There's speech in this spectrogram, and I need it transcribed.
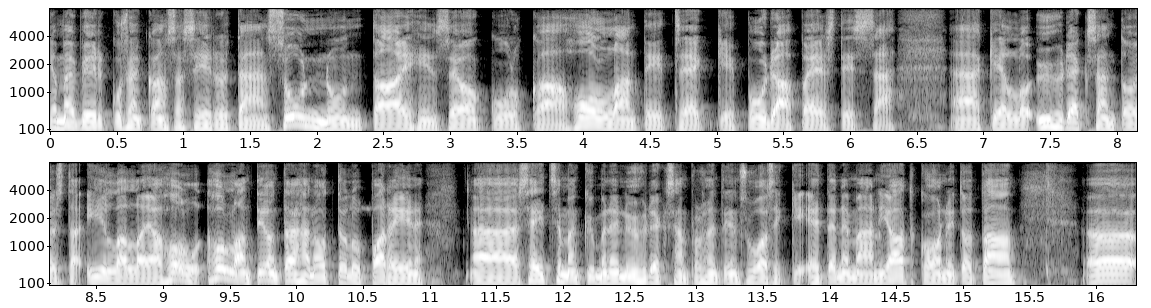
ja me Virkkusen kanssa siirrytään sunnuntaihin. Se on, kuulkaa, Hollanti, Tsekki, Budapestissa ää, kello 19 illalla, ja Hol- Hollanti on tähän ottelupariin ää, 79 prosentin suosikki etenemään jatkoon, niin tota, ää,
